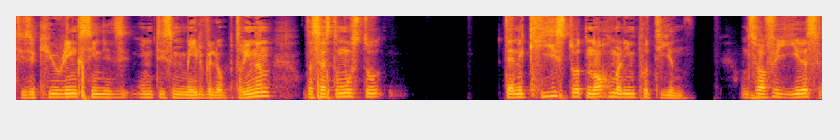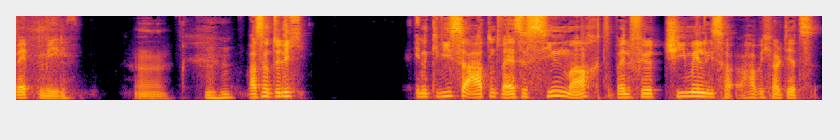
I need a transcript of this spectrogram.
Diese Keyrings sind in, in diesem Mailvelope drinnen. Das heißt, du musst du deine Keys dort nochmal importieren. Und zwar für jedes Webmail. Hm. Mhm. Was natürlich in gewisser Art und Weise Sinn macht, weil für Gmail ist, habe ich halt jetzt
